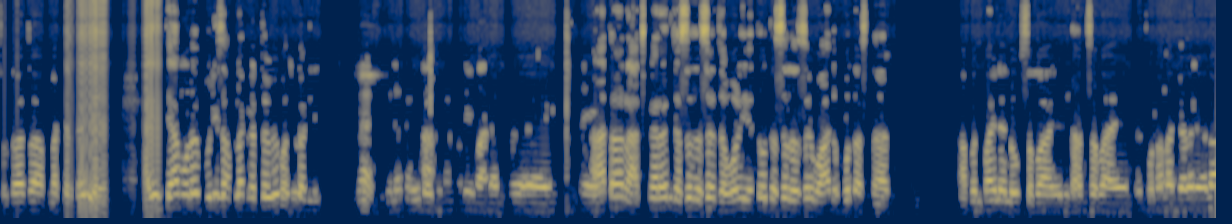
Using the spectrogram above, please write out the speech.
स्वतःचा आपला कर्तव्य आहे. आणि त्यामुळे पोलीस आपला कर्तव्य बाजू लागली. आता राजकारण जसं जसं जवळ येतो तसं जसं वाद होत असतात. आपण पाहिलं लोकसभा आहे विधानसभा आहे तर कोणाला ज्याला याला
